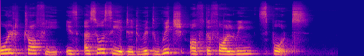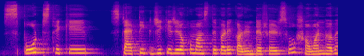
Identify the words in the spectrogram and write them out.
gold trophy is associated with which of the following sports sports থেকে স্ট্যাটিক জিকে যেরকম আসতে পারে কারেন্ট অ্যাফেয়ার্সও সমানভাবে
